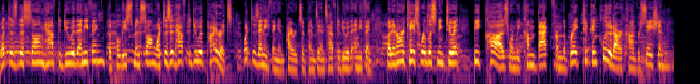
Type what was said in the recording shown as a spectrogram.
What does this song have to do with anything? The policeman song? What does it have to do with pirates? What does anything in Pirates of Penzance have to do with anything? But in our case, we're listening to it because when we come back from the break to conclude our conversation,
